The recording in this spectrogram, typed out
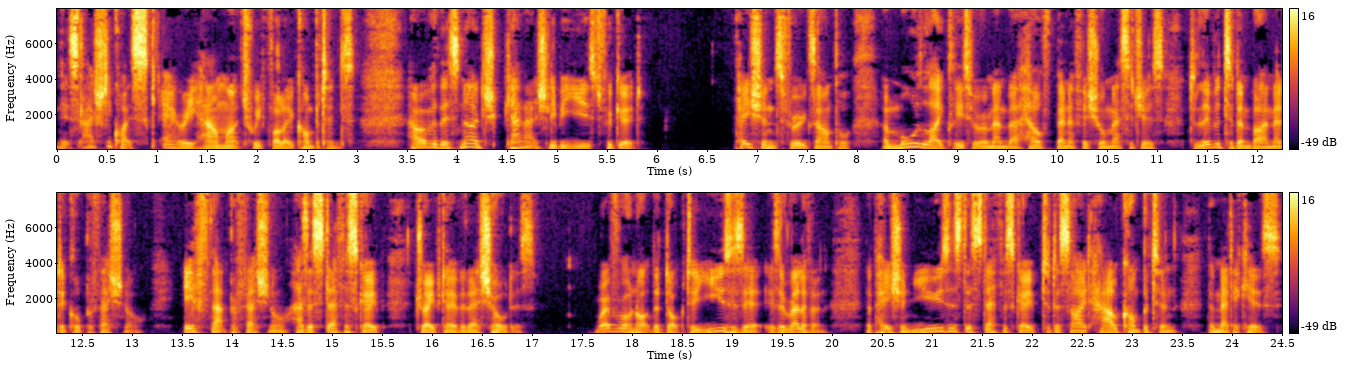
It's actually quite scary how much we follow competence. However, this nudge can actually be used for good. Patients, for example, are more likely to remember health beneficial messages delivered to them by a medical professional if that professional has a stethoscope draped over their shoulders. Whether or not the doctor uses it is irrelevant. The patient uses the stethoscope to decide how competent the medic is.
